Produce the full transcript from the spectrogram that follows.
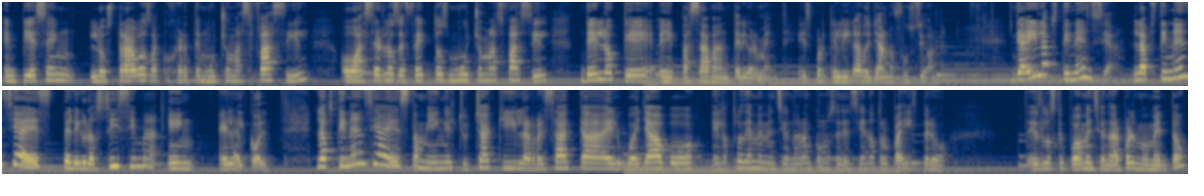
empiecen los tragos a cogerte mucho más fácil o hacer los efectos mucho más fácil de lo que eh, pasaba anteriormente. Es porque el hígado ya no funciona. De ahí la abstinencia. La abstinencia es peligrosísima en el alcohol. La abstinencia es también el chuchaqui, la resaca, el guayabo. El otro día me mencionaron cómo se decía en otro país, pero es los que puedo mencionar por el momento.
